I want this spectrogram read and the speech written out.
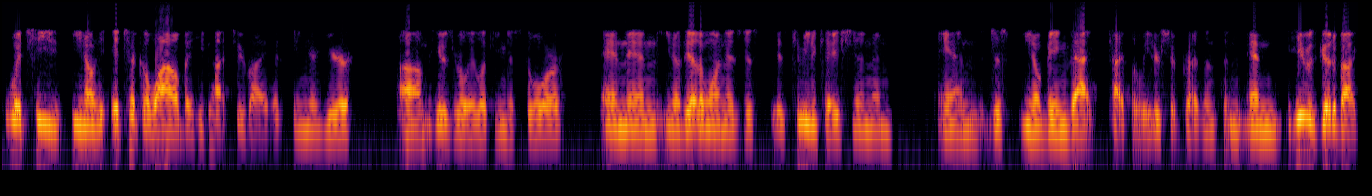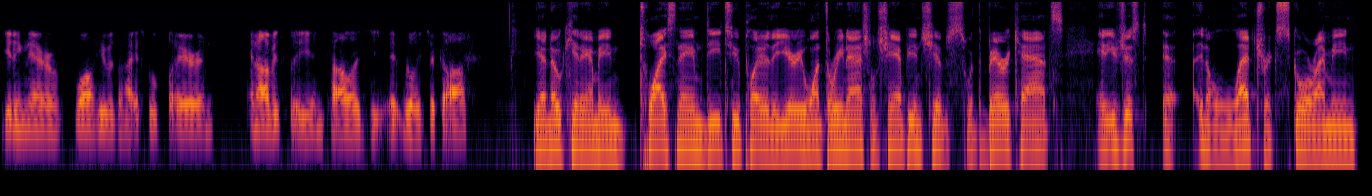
which he, you know, it took a while, but he got to by his senior year. Um, he was really looking to score, and then you know the other one is just his communication and and just you know being that type of leadership presence and and he was good about getting there while he was a high school player and and obviously in college it really took off yeah, no kidding. I mean, twice named D2 Player of the Year. He won three national championships with the Bearcats, and he's just uh, an electric scorer. I mean,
